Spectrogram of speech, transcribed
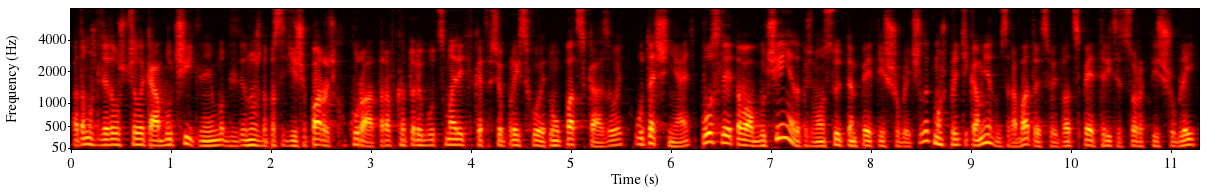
Потому что для того, чтобы человека обучить, ему нужно посадить еще парочку кураторов, которые будут смотреть, как это все происходит, ему подсказывать, уточнять. После этого обучения, допустим, он стоит там 5 тысяч рублей, человек может прийти ко мне, там, зарабатывать свои 25, 30, 40 тысяч рублей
